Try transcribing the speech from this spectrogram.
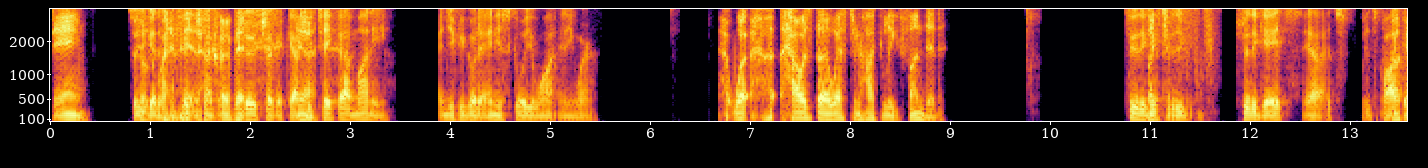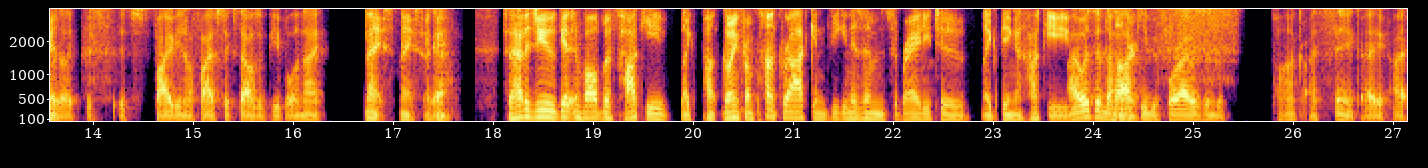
Dang. So, So you get quite a bit, chunk, quite a of, bit. chunk of cash. Yeah. You take that money and you could go to any school you want anywhere. What? How is the Western Hockey League funded? Through the Like through to- the through the gates. Yeah, it's it's popular. Like it's it's five, you know, five, six thousand people a night. Nice. Nice. Okay. Yeah. So how did you get involved with hockey? Like punk, going from punk rock and veganism and sobriety to like being a hockey. I was into lover. hockey before I was into punk. I think I I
